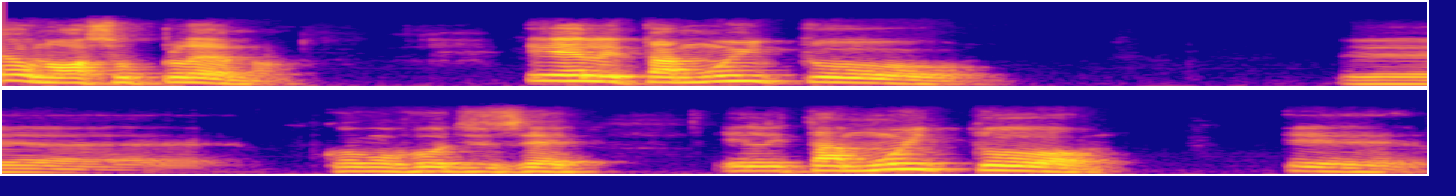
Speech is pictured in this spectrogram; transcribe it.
é o nosso plano. Ele está muito. É, como vou dizer? Ele está muito. É,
